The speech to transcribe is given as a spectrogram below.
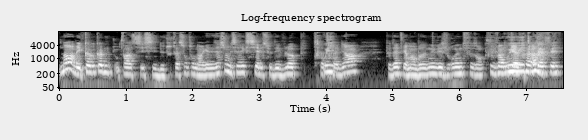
Non, mais comme, comme, enfin, c'est de toute façon ton organisation, mais c'est vrai que si elle se développe très très bien, peut-être qu'à un moment donné, les journées ne faisant plus 24 oui, oui, tout à fait.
